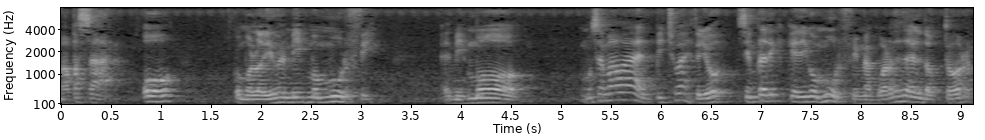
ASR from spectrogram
va a pasar. O como lo dijo el mismo Murphy, el mismo, ¿cómo se llamaba el picho este? Yo siempre que digo Murphy, me acuerdo del doctor,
